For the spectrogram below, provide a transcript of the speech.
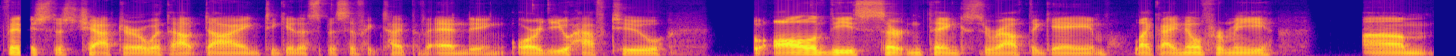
finish this chapter without dying to get a specific type of ending or you have to do all of these certain things throughout the game. Like I know for me, um,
